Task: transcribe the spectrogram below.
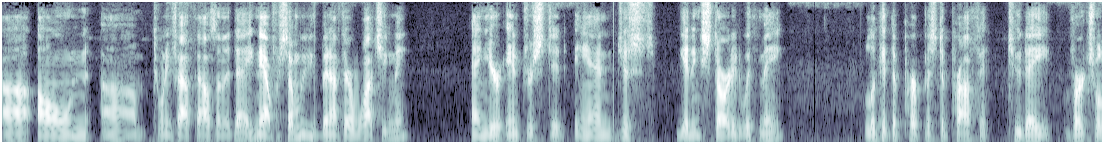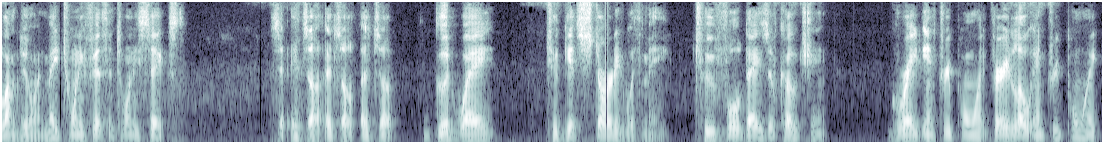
uh, on um, 25,000 a day. Now, for some of you who've been out there watching me and you're interested in just getting started with me, look at the Purpose to Profit two day virtual I'm doing May 25th and 26th. It's a, it's a, it's a, good way to get started with me. Two full days of coaching, great entry point, very low entry point.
